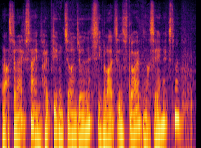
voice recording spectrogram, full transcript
That's for next time. Hope you've enjoyed enjoying this. If you like, subscribe, and I'll see you next time.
